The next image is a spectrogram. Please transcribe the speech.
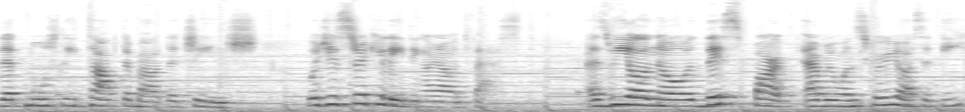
that mostly talked about the change, which is circulating around fast. As we all know, this sparked everyone's curiosity,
